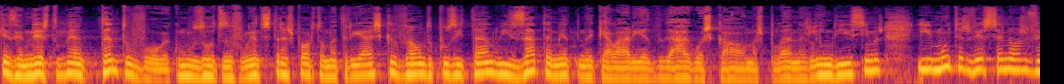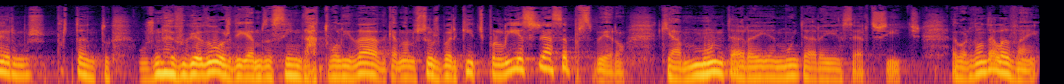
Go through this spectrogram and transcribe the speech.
Quer dizer, neste momento, tanto o Voga como os outros afluentes transportam materiais que vão depositando exatamente naquela área de águas calmas, planas, lindíssimas e muitas vezes sem nós vermos. Portanto, os navegadores, digamos assim, da atualidade, que andam nos seus barquitos por ali, esses já se aperceberam que há muita areia, muita areia em certos sítios. Agora, de onde ela vem?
